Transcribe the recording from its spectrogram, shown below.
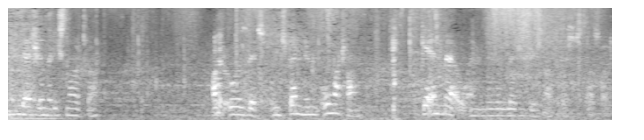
a legendary sniper? After all of this, I'm spending all my time getting metal and there's a legendary sniper that's just outside.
